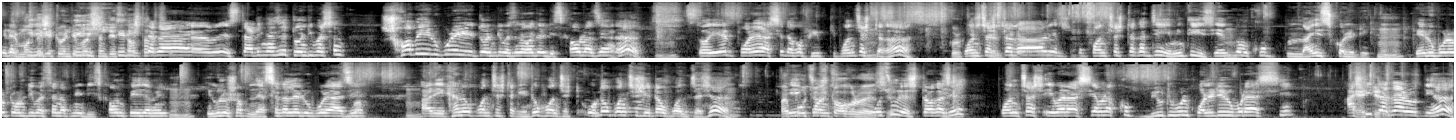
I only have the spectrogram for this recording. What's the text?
এটা এর মধ্যে কি 20% discount টাকা স্টার্টিং আছে টোয়েন্টি পার্সেন্ট সবের উপরে টোয়েন্টি পার্সেন্ট আমাদের ডিসকাউন্ট আছে হ্যাঁ? তো এর পরে আসছে দেখো ফিফটি পঞ্চাশ টাকা হ্যাঁ? পঞ্চাশ টাকার পঞ্চাশ টাকার যে এমিথিস একদম খুব নাইস কোয়ালিটি। এর উপরেও টোয়েন্টি পার্সেন্ট আপনি ডিসকাউন্ট পেয়ে যাবেন। এগুলো সব ন্যাচারালের উপরে আছে। আর এখানেও পঞ্চাশ টাকা এটাও পঞ্চাশ টাকা ওটাও পঞ্চাশ এটাও পঞ্চাশ হ্যাঁ? মানে। প্রচুর স্টক আছে। পঞ্চাশ এবার আসছি আমরা খুব বিউটিফুল কোয়ালিটির উপরে আসছি। আশি টাকার অতি হ্যাঁ।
